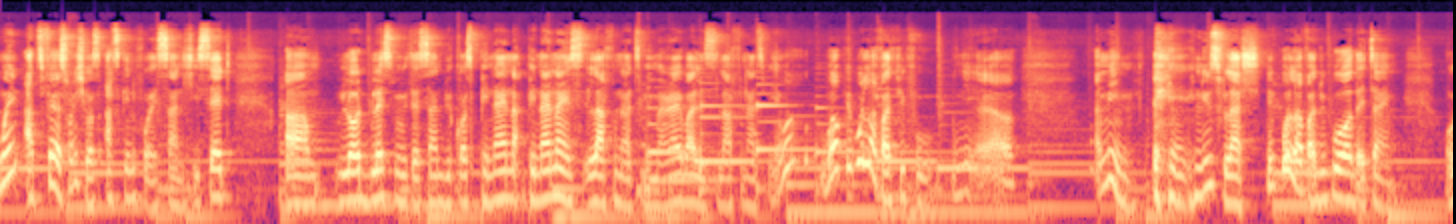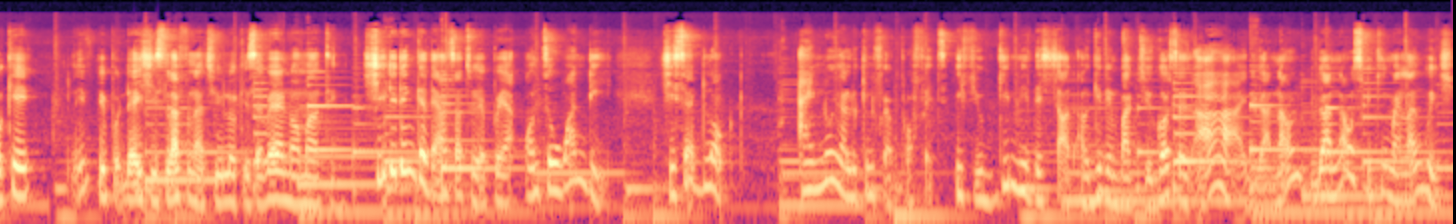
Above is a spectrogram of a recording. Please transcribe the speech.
when at first when she was asking for a son she said um, Lord bless me with a son because Penina, Penina is laughing at me. My rival is laughing at me. Well, well people laugh at people. Yeah, I mean, newsflash, people laugh at people all the time. Okay, if people there, she's laughing at you. Look, it's a very normal thing. She didn't get the answer to her prayer until one day she said, Lord, I know you are looking for a prophet. If you give me this child, I'll give him back to you. God says, Ah, you are now you are now speaking my language.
